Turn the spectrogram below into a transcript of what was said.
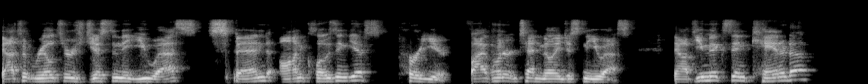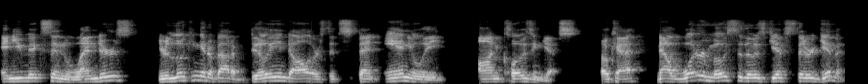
That's what realtors just in the US spend on closing gifts per year. 510 million just in the US. Now, if you mix in Canada and you mix in lenders, you're looking at about a billion dollars that's spent annually on closing gifts. Okay. Now, what are most of those gifts that are given?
